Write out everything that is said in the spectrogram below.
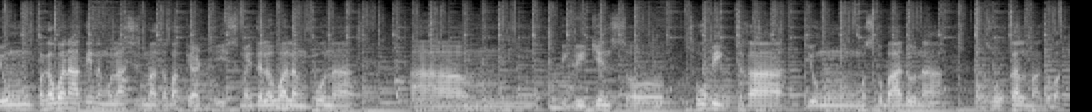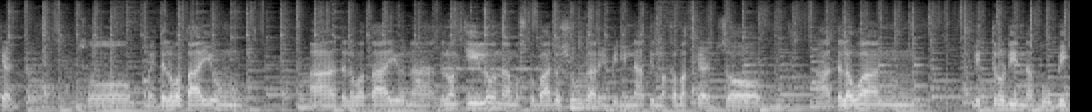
yung paggawa natin ng molasses mga kabakyard is may dalawa lang po na um, ingredients. So, tubig tsaka yung muscovado na asukal mga kabakyard. So, may dalawa tayong ah dalawa tayo na dalawang kilo na muscovado sugar yung binili natin mga kabakyard. So, ah, dalawang litro din na tubig.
